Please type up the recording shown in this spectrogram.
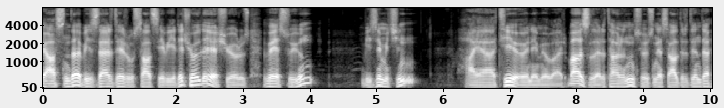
Ve aslında bizler de ruhsal seviyede çölde yaşıyoruz ve suyun bizim için hayati önemi var. Bazıları Tanrı'nın sözüne saldırdığında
